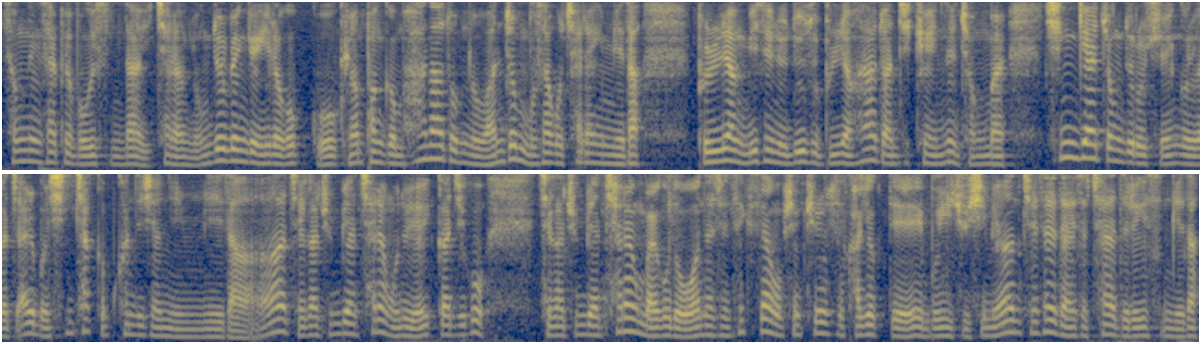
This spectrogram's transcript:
성능 살펴보겠습니다. 이 차량 용도 변경 이력 없고 교환 판금 하나도 없는 완전 무사고 차량입니다. 불량 미세누 누수 불량 하나도 안 찍혀 있는 정말 신기할 정도로 주행 거리가 짧은 신차급 컨디션입니다. 제가 준비한 차량 오늘 여기까지고 제가 준비한 차량 말고도 원하시는 색상 옵션 키로수 가격대에 문의 주시면 최선을 다해서 찾아드리겠습니다.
